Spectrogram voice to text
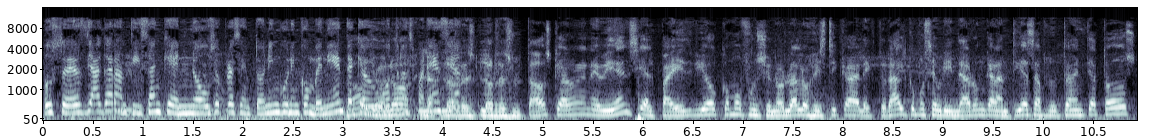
¿Ustedes ya garantizan que no se presentó ningún inconveniente, que hubo transparencia. los, resultados quedaron en evidencia. El país vio cómo funcionó la logística electoral, cómo se brindaron garantías absolutamente a todos,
